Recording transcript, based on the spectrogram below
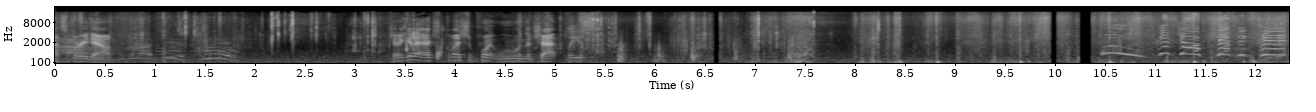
That's three down. Can I get an exclamation point woo in the chat, please? Woo! Good job, Captain Kid!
